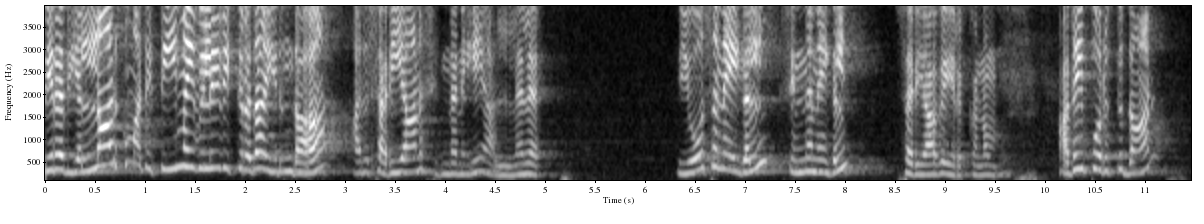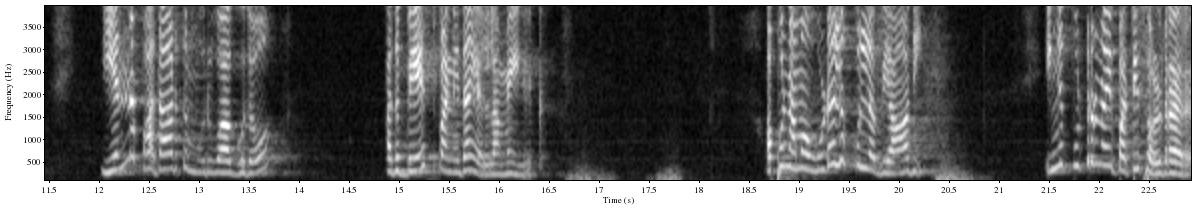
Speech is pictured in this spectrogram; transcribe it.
பிறர் எல்லாருக்கும் அதை தீமை விளைவிக்கிறதா இருந்தால் அது சரியான சிந்தனையே அல்ல யோசனைகள் சிந்தனைகள் சரியாக இருக்கணும். அதை பொறுத்து தான் என்ன பதார்த்தம் உருவாகுதோ அது பேஸ் பண்ணி தான் எல்லாமே இருக்கு. அப்போ நம்ம உடலுக்குள்ள வியாதி இங்கே புற்றுநோய் பற்றி சொல்கிறாரு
